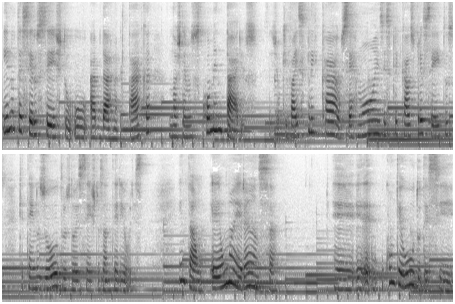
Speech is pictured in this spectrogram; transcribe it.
e no terceiro cesto, o Abdharma Pitaka, nós temos comentários seja, o que vai explicar os sermões, explicar os preceitos que tem nos outros dois cestos anteriores. Então, é uma herança, é, é, é, o conteúdo desse,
